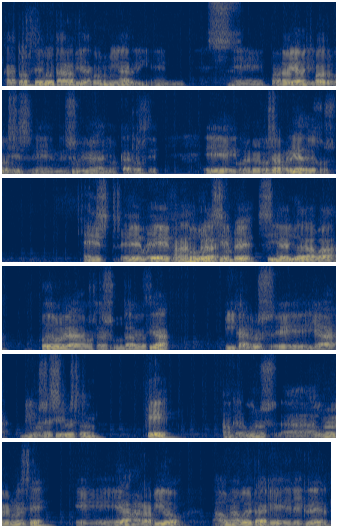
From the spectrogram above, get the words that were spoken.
14 vuelta rápida con un Minardi en, eh, cuando había 24 coches en su primer año, 14, eh, con el peor coche a la parrilla de lejos. Es, eh, eh, Fernando vuela siempre, si le ayuda el agua puede volver a demostrar su punta de velocidad y Carlos eh, ya vimos en Silverstone que, aunque algunos, a algunos les moleste, eh, era más rápido a una vuelta que Leclerc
